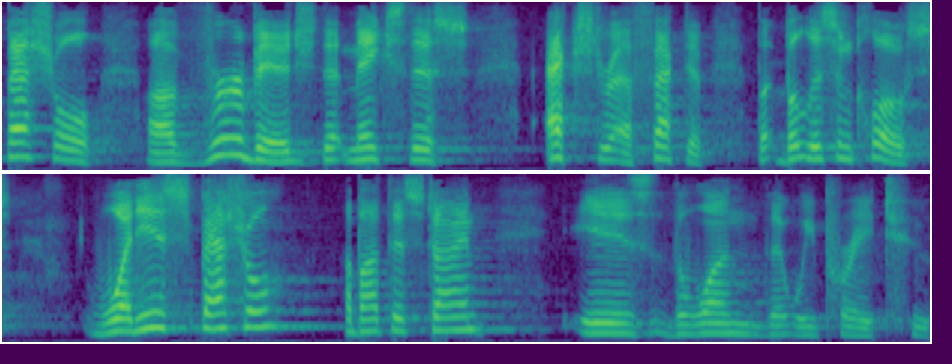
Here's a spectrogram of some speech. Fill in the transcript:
special uh, verbiage that makes this extra effective. But, but listen close. What is special about this time is the one that we pray to. Do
